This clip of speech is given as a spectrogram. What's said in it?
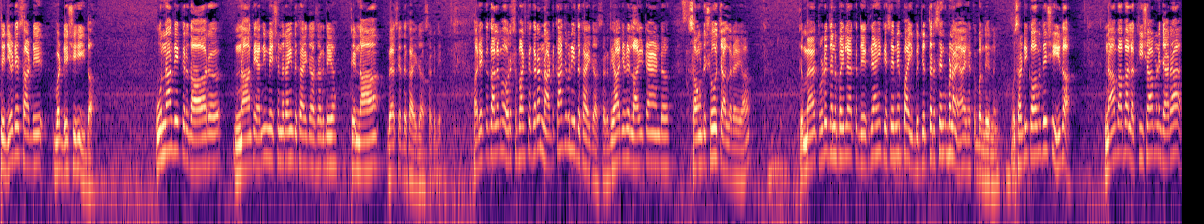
ਤੇ ਜਿਹੜੇ ਸਾਡੇ ਵੱਡੇ ਸ਼ਹੀਦ ਆ, ਉਹਨਾਂ ਦੇ ਕਿਰਦਾਰ ਨਾ ਤੇ ਐਨੀਮੇਸ਼ਨ ਰਾਹੀਂ ਦਿਖਾਏ ਜਾ ਸਕਦੇ ਆ ਤੇ ਨਾ ਵੈਸੇ ਦਿਖਾਏ ਜਾ ਸਕਦੇ ਔਰ ਇੱਕ ਗੱਲ ਮੈਂ ਹੋਰ ਸਪਸ਼ਟ ਕਰਾਂ, ਨਾਟਕਾਂ 'ਚ ਵੀ ਨਹੀਂ ਦਿਖਾਏ ਜਾ ਸਕਦੇ। ਆ ਜਿਹੜੇ ਲਾਈਟ ਐਂਡ ਸਾਊਂਡ ਸ਼ੋਅ ਚੱਲ ਰਹੇ ਆ ਤੇ ਮੈਂ ਥੋੜੇ ਦਿਨ ਪਹਿਲਾਂ ਇੱਕ ਦੇਖ ਰਿਹਾ ਸੀ, ਕਿਸੇ ਨੇ ਭਾਈ ਬਚਿੱਤਰ ਸਿੰਘ ਬਣਾਇਆ ਇੱਕ ਬੰਦੇ ਨੇ। ਉਹ ਸਾਡੀ ਕੌਮ ਦੇ ਸ਼ਹੀਦ ਆ। ਨਾ ਬਾਬਾ ਲੱਖੀ ਸ਼ਾਹ ਬਣਜਾਰਾ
